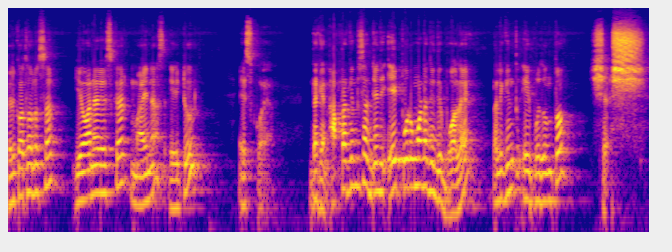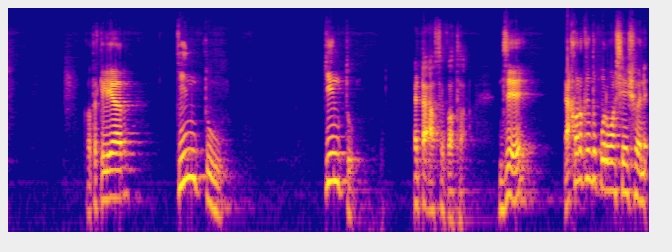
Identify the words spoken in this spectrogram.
তাহলে কত হলো স্যার এ ওয়ানের স্কোয়ার মাইনাস এ টুর স্কোয়ার দেখেন, আপনার কিন্তু স্যার যদি এই পরিমাণটা যদি বলে, তাহলে কিন্তু এই পর্যন্ত শেষ। কথা ক্লিয়ার কিন্তু কিন্তু এটা আছে কথা যে এখনও কিন্তু পরিমাণ শেষ হয়নি,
